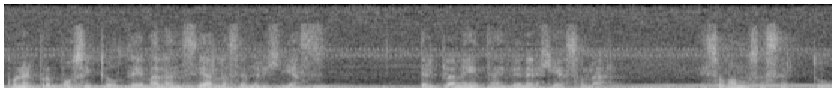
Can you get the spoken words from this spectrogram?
con el propósito de balancear las energías del planeta y la energía solar. Eso vamos a hacer tú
